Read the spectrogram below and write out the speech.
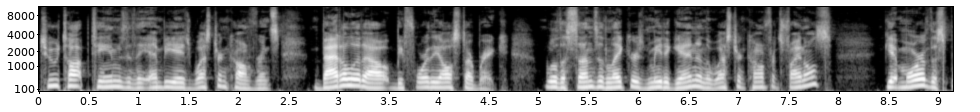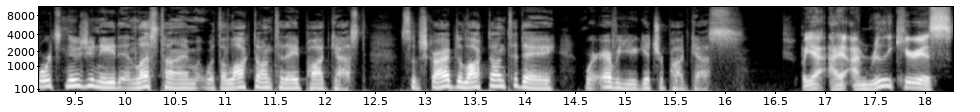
two top teams in the NBA's Western Conference battle it out before the All Star break. Will the Suns and Lakers meet again in the Western Conference Finals? Get more of the sports news you need in less time with the Locked On Today podcast. Subscribe to Locked On Today wherever you get your podcasts. But yeah, I, I'm really curious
